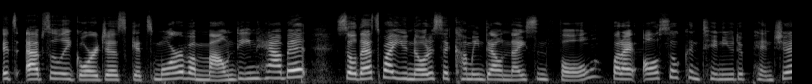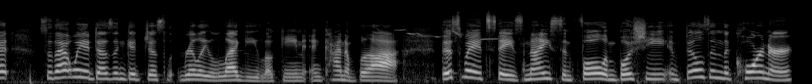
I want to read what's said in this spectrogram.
It's absolutely gorgeous, gets more of a mounding habit, so that's why you notice it coming down nice and full, but I also continue to pinch it, so that way it doesn't get just really leggy looking and kind of blah. This way it stays nice and full and bushy and fills in the corner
